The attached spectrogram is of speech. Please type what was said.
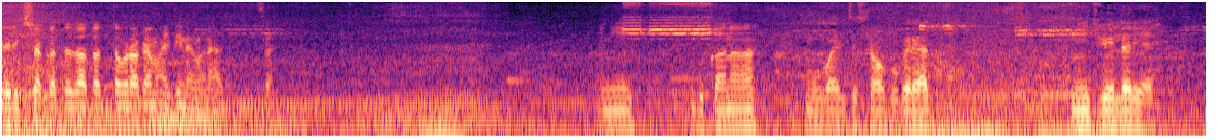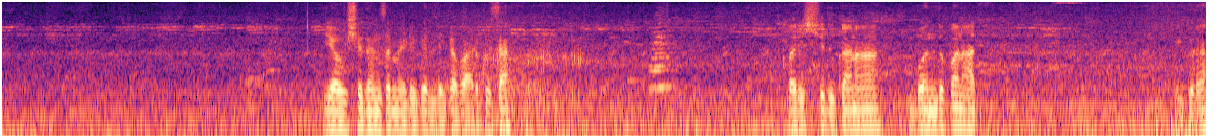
ते रिक्षा कसं जातात तेवढा काय माहिती नाही म्हणा आजचं. आणि दुकानं मोबाईलचे शॉप वगैरे आहेत. आणि ज्वेलरी आहे. या औषधांचा मेडिकल देखा बारकुसा बरीचशी दुकानं बंद पण आहेत. इकडं.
